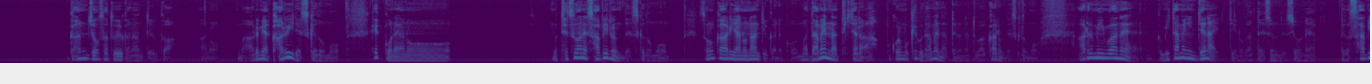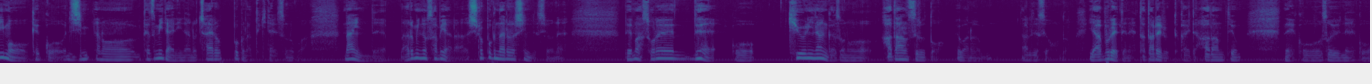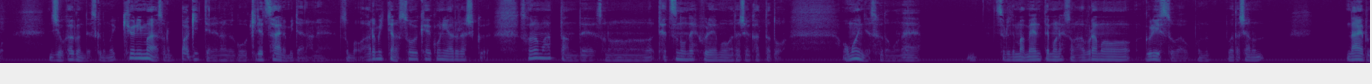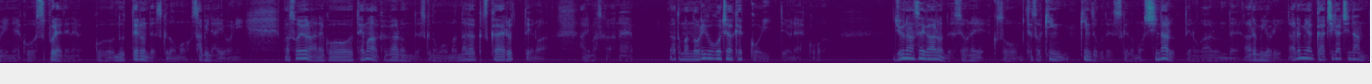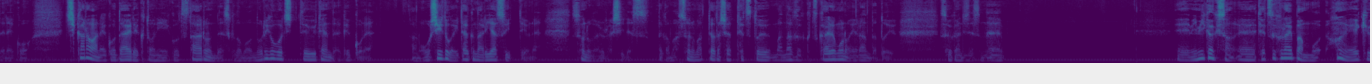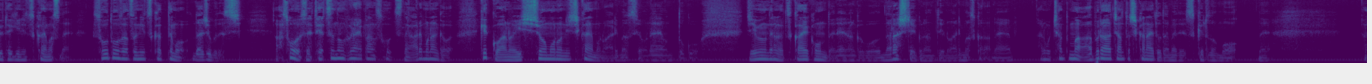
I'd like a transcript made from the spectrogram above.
頑丈さというか、なんというか、あのまあ、アルミは軽いですけども、結構ね、あの鉄はね、錆びるんですけども、その代わり、あの、なんていうかね、こう、まあ、ダメになってきたら、あ、これも結構ダメになってるなってわかるんですけども、アルミはね、見た目に出ないっていうのがあったりするんですよね。だから錆びも結構じ、あの鉄みたいにあの茶色っぽくなってきたりするのがないんで、アルミの錆びはな白っぽくなるらしいんですよね。で、まあ、それで、こう、急になんかその破断すると、要はあのあれですよ、破れてね、立たれるって書いて破断っていう、ね、こうそういうね、こう字を書くんですけども、急にまあそのバキってね、なんかこう亀裂入るみたいなね、そのアルミっていうのはそういう傾向にあるらしく、それもあったんで、その鉄のね、フレームを私が買ったと重いんですけどもね、それでまあメンテもね、その油もグリースとかをこの私あの内部にね、こうスプレーでね、こう塗ってるんですけども、錆びないように。まあ、そういうのはね、こう手間がかかるんですけども、まあ、長く使えるっていうのはありますからね。あと、まあ乗り心地は結構いいっていうね、こう、柔軟性があるんですよね。そう、鉄は金属ですけども、しなるっていうのがあるんで、アルミより。アルミはガチガチなんでね、こう、力はね、こうダイレクトにこう伝わるんですけども、乗り心地っていう点では結構ね、あのお尻とか痛くなりやすいっていうね、そういうのがあるらしいです。だからまあそういうのもあって私は鉄という、まあ、長く使えるものを選んだという、そういう感じですね。えー耳かきさん、えー鉄フライパンも半永久的に使えますね。相当雑に使っても大丈夫ですし。あそうですね、鉄のフライパン、そうですね、あれもなんか結構あの一生ものに近いものありますよね、ほんとこう。自分でなんか使い込んでね、なんかこう、慣らしていくなんていうのありますからね。あれもちゃんと、まあ、油はちゃんと敷かないとダメですけれども、ね、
